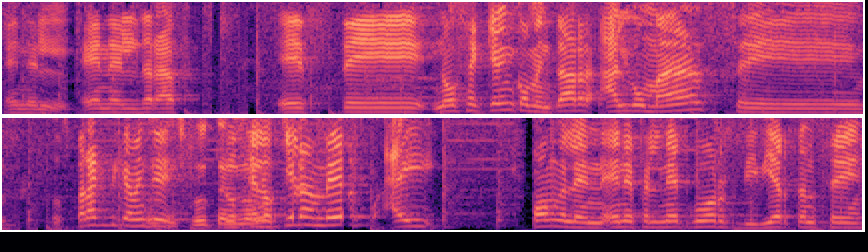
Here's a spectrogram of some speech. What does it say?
en el, en el draft. Este, no sé, ¿quieren comentar algo más? Eh, pues prácticamente, pues los que lo quieran ver, ahí pónganle en NFL Network, diviértanse.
